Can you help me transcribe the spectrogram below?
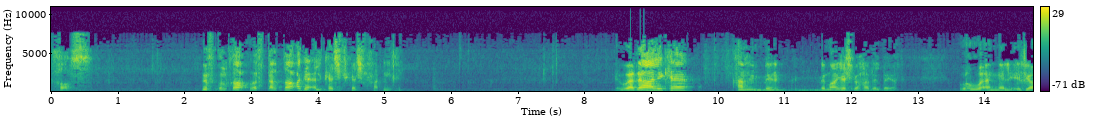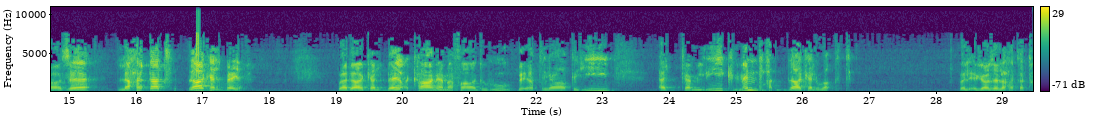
خاص. وفق, القاعدة, الكشف كشف حقيقي. وذلك هم بما يشبه هذا البيان. وهو أن الإجازة لحقت ذاك البيع. وذاك البيع كان مفاده بإطلاقه التمليك من ذاك الوقت. والإجازة لحقته.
